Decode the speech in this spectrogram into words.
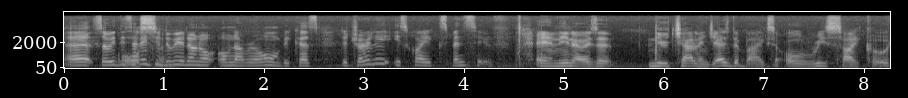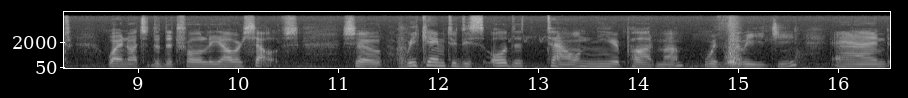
Uh, so we decided Awesome. to do it on our, on our own because the trolley is quite expensive. And you know, it's a new challenge. As the bikes are all recycled, why not do the trolley ourselves? So we came to this other town near Parma with Luigi, and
